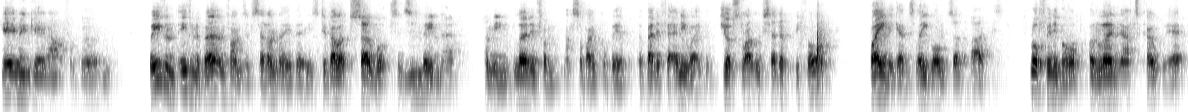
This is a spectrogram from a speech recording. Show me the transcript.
gaming, game out for Burton. But even even the Burton fans have said, haven't they, that he's developed so much since mm. he's been there. I mean, learning from Hasselbaink will be a, a benefit anyway. But just like we've said before, playing against League One centre backs, roughing him up and learning how to cope with it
